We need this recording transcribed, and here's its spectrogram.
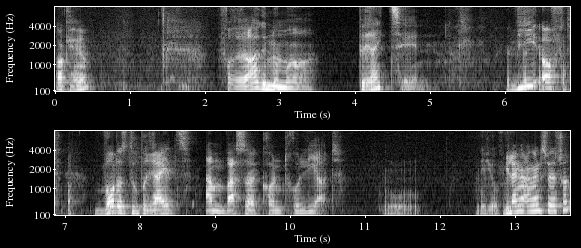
Okay. Frage Nummer 13. Wie oft wurdest du bereits am Wasser kontrolliert? Nicht oft. Wie lange angelst du jetzt schon?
